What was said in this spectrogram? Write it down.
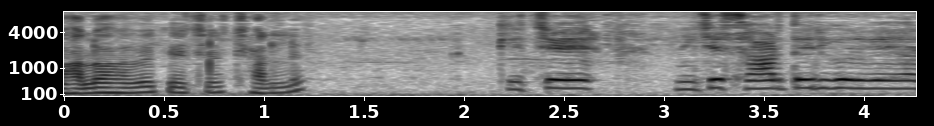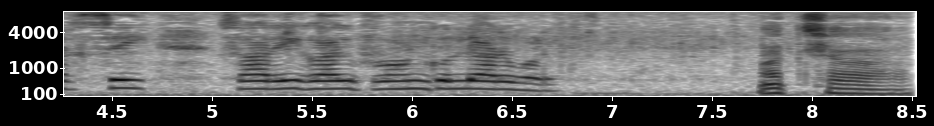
ভালো হবে কেঁচো ছাড়লে? কেঁচো নিচে সার তৈরি করবে আর সেই সার এই গাছ গ্রহণ করলে আরও বাড়বে। আচ্ছা।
